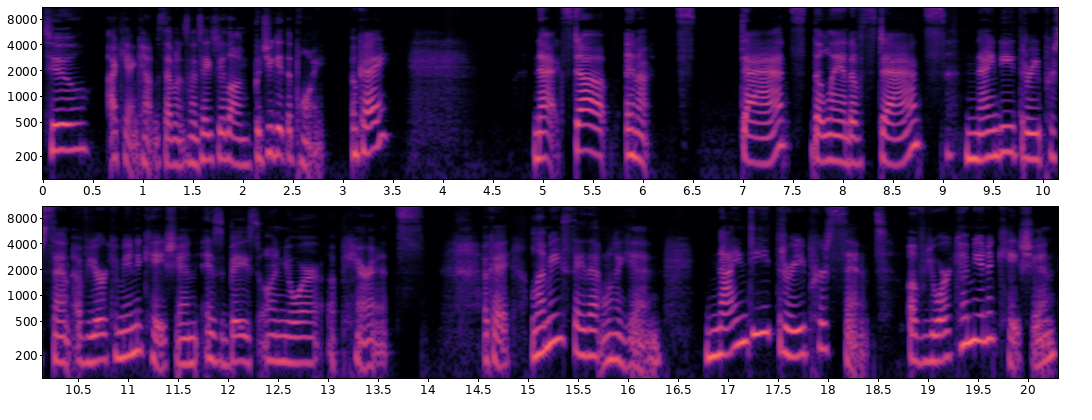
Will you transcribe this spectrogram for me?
two, I can't count to seven, it's gonna take too long, but you get the point, okay? Next up in our stats, the land of stats, 93% of your communication is based on your appearance. Okay, let me say that one again. 93% of your communication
